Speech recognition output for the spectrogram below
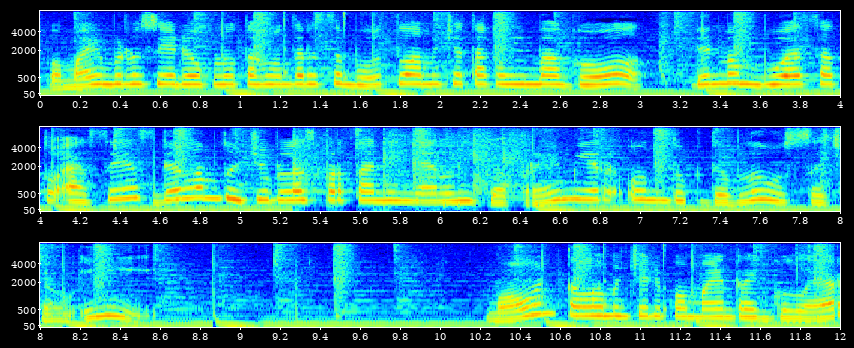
Pemain berusia 20 tahun tersebut telah mencetak 5 gol dan membuat satu assist dalam 17 pertandingan Liga Premier untuk The Blues sejauh ini. Mount telah menjadi pemain reguler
